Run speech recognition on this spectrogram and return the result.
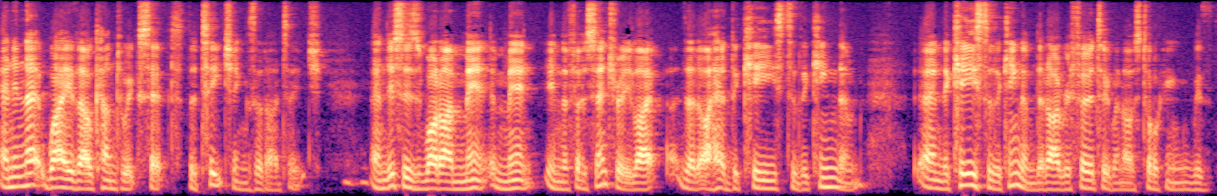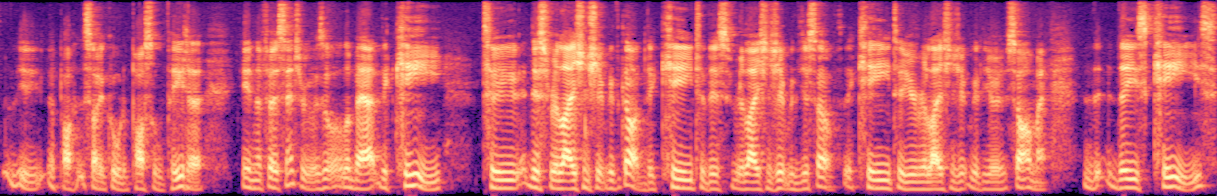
and in that way, they'll come to accept the teachings that I teach. Mm-hmm. And this is what I meant, meant in the first century, like that I had the keys to the kingdom. And the keys to the kingdom that I referred to when I was talking with the so called Apostle Peter in the first century was all about the key to this relationship with God, the key to this relationship with yourself, the key to your relationship with your soulmate. Th- these keys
